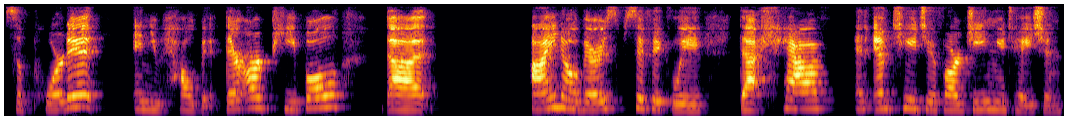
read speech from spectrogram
support it and you help it. There are people that I know very specifically that have an MTHFR gene mutation,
